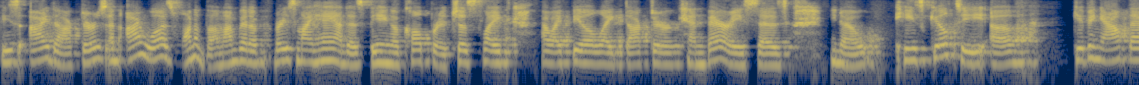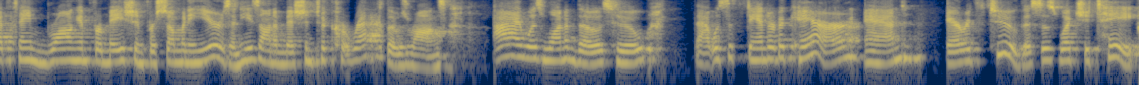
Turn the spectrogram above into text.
these eye doctors, and I was one of them. I'm going to raise my hand as being a culprit, just like how I feel like Dr. Ken Berry says, you know, he's guilty of giving out that same wrong information for so many years. And he's on a mission to correct those wrongs. I was one of those who that was the standard of care. And AREDS 2. This is what you take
